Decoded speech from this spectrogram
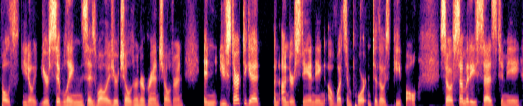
both you know your siblings as well as your children or grandchildren and you start to get an understanding of what's important to those people so if somebody says to me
